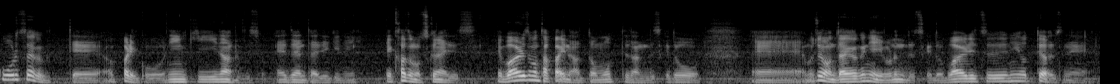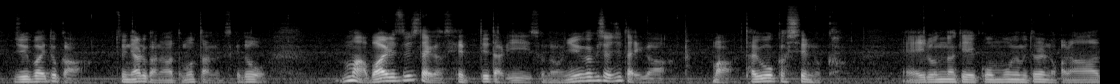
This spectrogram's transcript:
公立大学ってやっぱりこう人気なんですよね全体的に。で数も少ないです。で倍率も高いなと思ってたんですけど、えー、もちろん大学にはよるんですけど倍率によってはですね10倍とか普通にあるかなと思ったんですけどまあ倍率自体が減ってたりその入学者自体がまあ多様化してるのかえー、いろんな傾向も読み取れるのかな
